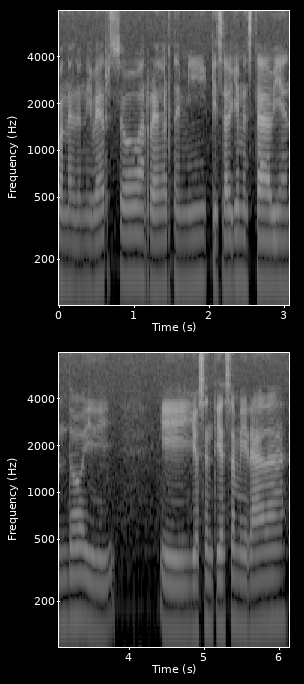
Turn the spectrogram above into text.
con el universo alrededor de mí, quizá alguien me estaba viendo y, y yo sentía esa mirada,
